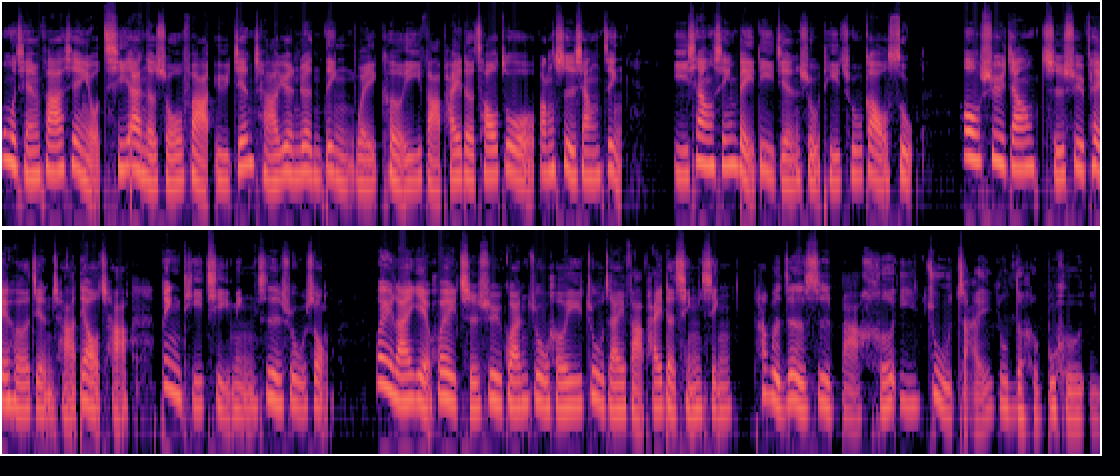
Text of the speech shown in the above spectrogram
目前发现有七案的手法与监察院认定为可疑法拍的操作方式相近，已向新北地检署提出告诉，后续将持续配合检察调查，并提起民事诉讼。未来也会持续关注合一住宅法拍的情形。他们真的是把合一住宅用得很不合宜。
